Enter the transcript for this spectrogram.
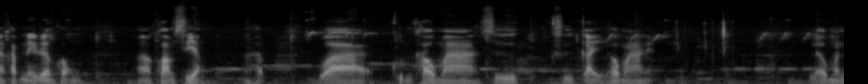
นะครับ ในเรื่องของอความเสี่ยงนะครับ ว่าคุณเข้ามาซื้อซื้อไก่เข้ามาเนี่ย แล้วมัน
